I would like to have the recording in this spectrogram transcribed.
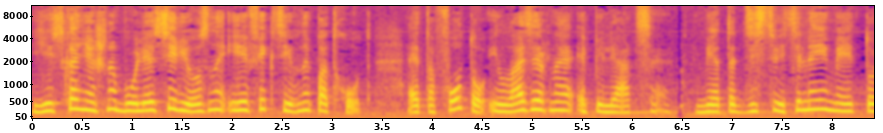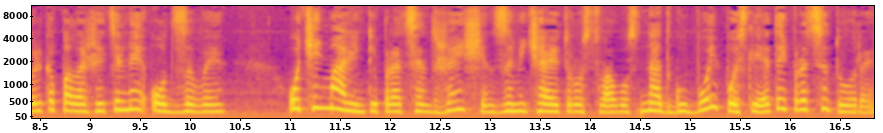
Есть, конечно, более серьезный и эффективный подход – это фото и лазерная эпиляция. Метод действительно имеет только положительные отзывы. Очень маленький процент женщин замечают рост волос над губой после этой процедуры.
